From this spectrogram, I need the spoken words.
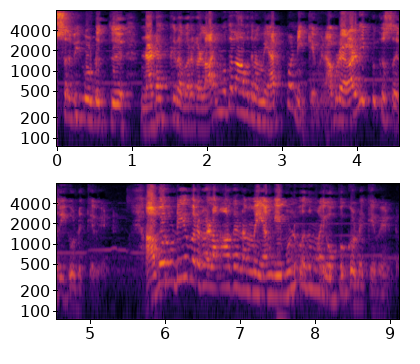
செவி கொடுத்து நடக்கிறவர்களாய் முதலாவது நம்மை அர்ப்பணிக்க வேண்டும். அவருடைய அழைப்புக்கு செவி கொடுக்க வேண்டும். அவருடையவர்களாக நம்மை அங்கே முழுவதுமாய் ஒப்புக் கொடுக்க வேண்டும்.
